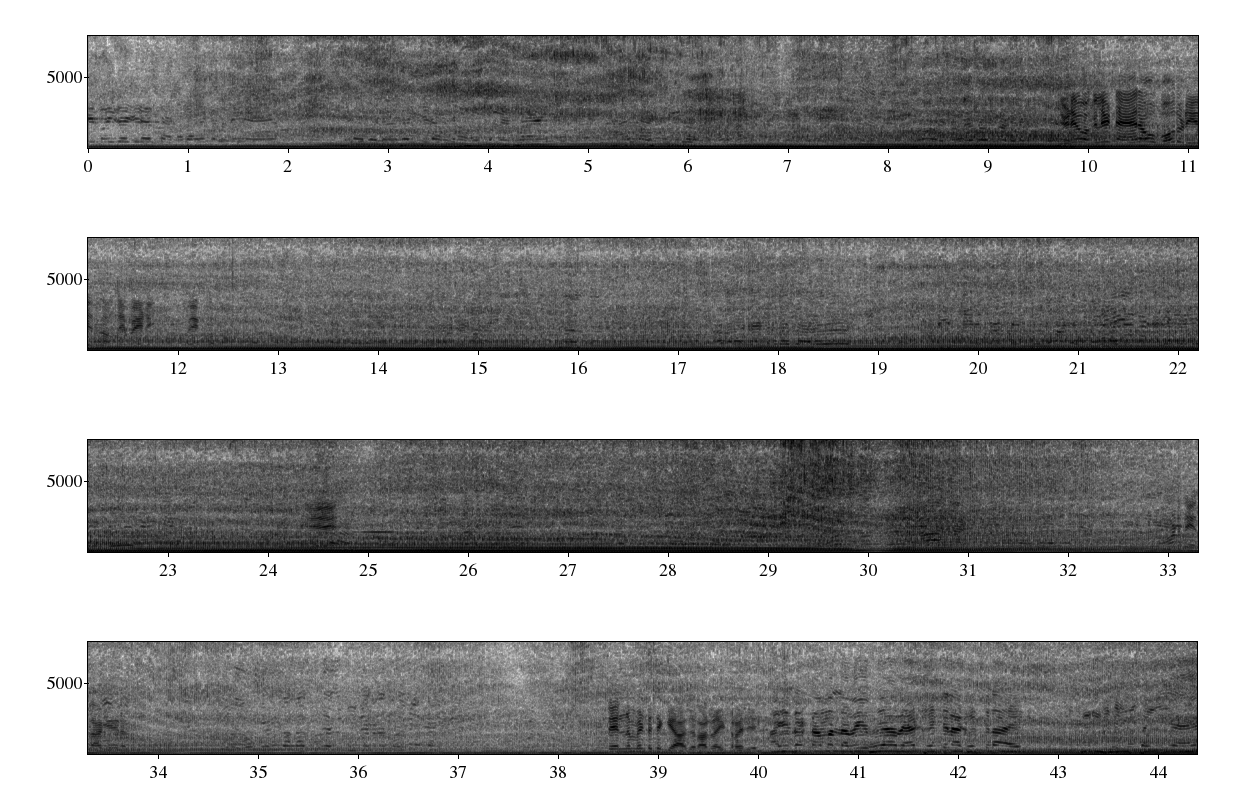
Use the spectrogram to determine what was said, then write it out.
3 ਮਿੰਟ ਚ ਗਿਆ ਜਰਾ ਰਾਈਟਰ ਜੇ। ਅਜੇ ਤਾਂ ਕੰਮ ਲਵੇ ਹੋਇਆ ਵੈ ਖਿੱਚਣਾ ਖਿੱਚਣਾ ਹੈ। ਜਿਹੜੀ ਹੀ ਪਈ ਹੈ।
